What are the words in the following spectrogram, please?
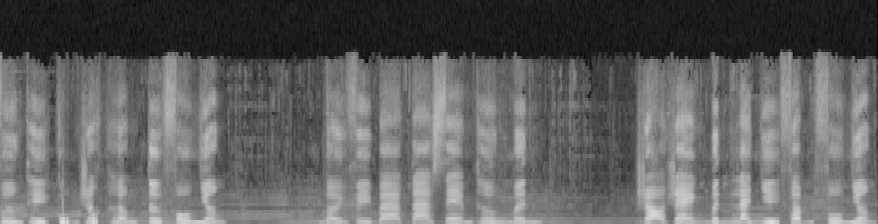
Vương thị cũng rất hận từ phu nhân. Bởi vì bà ta xem thường mình. Rõ ràng mình là nhị phẩm phu nhân.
